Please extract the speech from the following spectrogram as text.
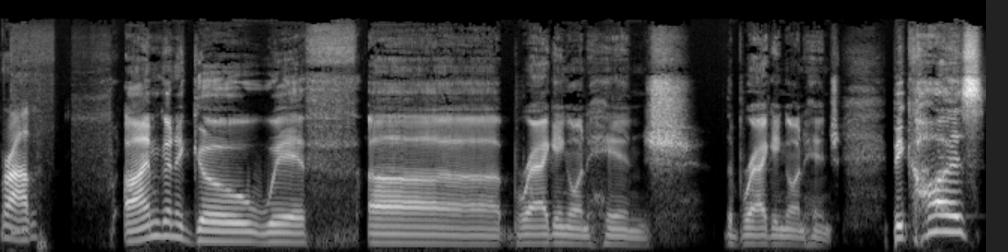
Rob. I'm gonna go with uh bragging on Hinge. The bragging on Hinge, because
